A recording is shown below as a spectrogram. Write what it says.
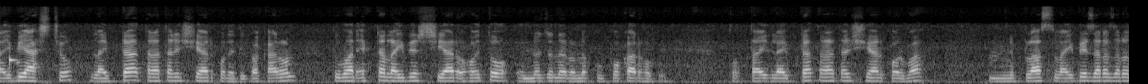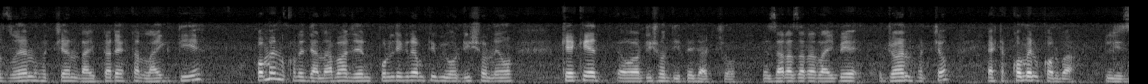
লাইভে আসছো লাইভটা তাড়াতাড়ি শেয়ার করে দিবা, কারণ তোমার একটা লাইভের শেয়ার হয়তো অন্যজনের অনেক উপকার হবে। তো তাই লাইভটা তাড়াতাড়ি শেয়ার করবা। প্লাস লাইভে যারা যারা জয়েন হচ্ছেন লাইভটারে একটা লাইক দিয়ে কমেন্ট করে জানাবা যে পল্লিগ্রাম টিভি অডিশনেও কে কে অডিশন দিতে যাচ্ছ। যারা যারা লাইভে জয়েন হচ্ছ, একটা কমেন্ট করবা প্লিজ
